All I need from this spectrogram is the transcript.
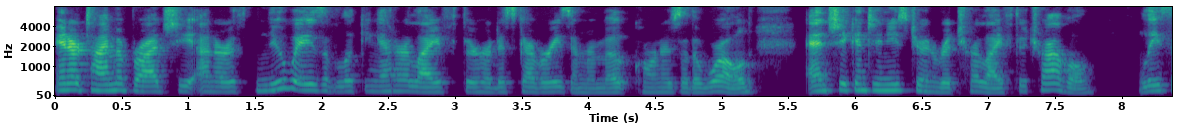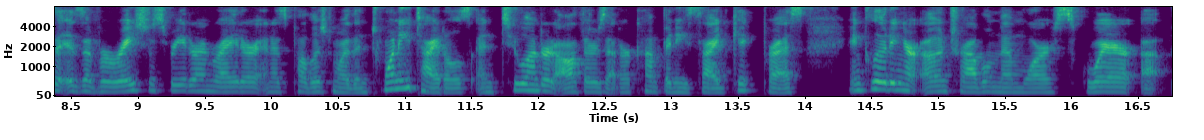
In her time abroad, she unearthed new ways of looking at her life through her discoveries in remote corners of the world, and she continues to enrich her life through travel. Lisa is a voracious reader and writer and has published more than 20 titles and 200 authors at her company Sidekick Press, including her own travel memoir, Square Up.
